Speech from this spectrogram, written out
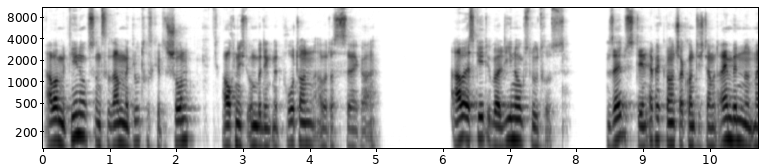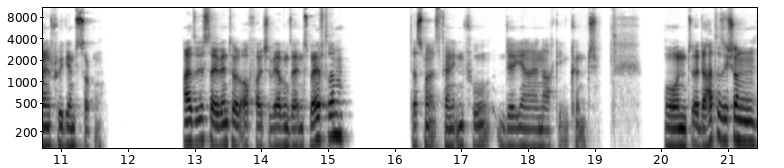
Aber mit Linux und zusammen mit Lutris geht es schon. Auch nicht unbedingt mit Proton, aber das ist sehr egal. Aber es geht über Linux Lutris. Selbst den Epic Launcher konnte ich damit einbinden und meine Free Games zocken. Also ist da eventuell auch falsche Werbung seitens 12 drin. Das mal als kleine Info, der ihr nachgehen könnt. Und äh, da hatte sich schon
